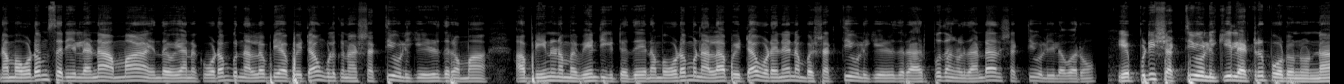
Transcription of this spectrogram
நம்ம உடம்பு சரியில்லைன்னா அம்மா இந்த எனக்கு உடம்பு நல்லபடியாக போயிட்டா உங்களுக்கு நான் சக்தி ஒளிக்கு எழுதுகிறேம்மா அப்படின்னு நம்ம வேண்டிக்கிட்டது. நம்ம உடம்பு நல்லா போயிட்டா உடனே நம்ம சக்தி ஒளிக்கு எழுதுகிற அற்புதங்கள் தாண்டா அந்த சக்தி ஒளியில் வரும். எப்படி சக்தி ஒளிக்கு லெட்ரு போடணும்னா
